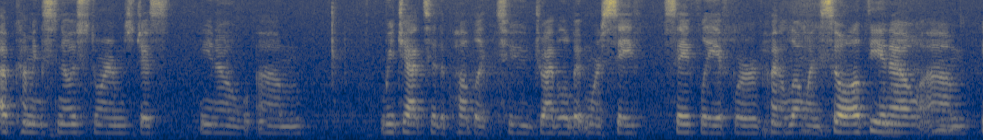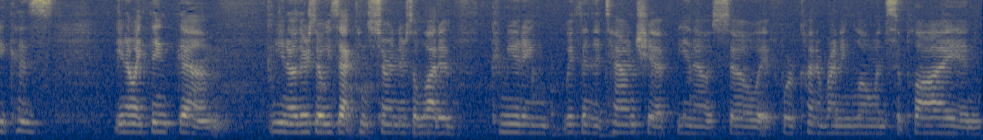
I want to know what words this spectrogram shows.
upcoming snowstorms, just, you know, um, reach out to the public to drive a little bit more safe, safely if we're kind of low on salt, you know? Um, because, you know, I think, um, you know, there's always that concern, there's a lot of commuting within the township, you know, so if we're kind of running low on supply and,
